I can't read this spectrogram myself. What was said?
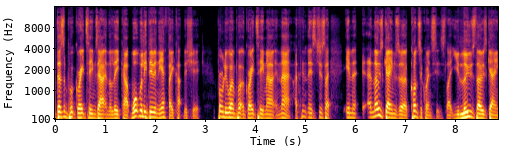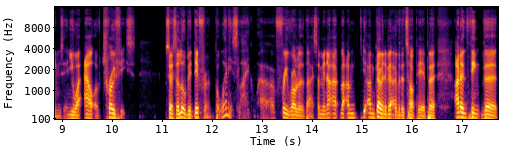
doesn't put great teams out in the League Cup. What will he do in the FA Cup this year? Probably won't put a great team out in that. I think it's just like in and those games are consequences. Like you lose those games and you are out of trophies. So it's a little bit different. But when it's like wow, a free roll of the dice, I mean, I, I'm I'm going a bit over the top here, but I don't think that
